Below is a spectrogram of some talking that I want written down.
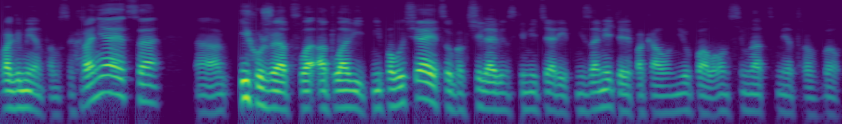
фрагментом сохраняется. Э, их уже отловить не получается, как Челябинский метеорит. Не заметили, пока он не упал, он 17 метров был.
